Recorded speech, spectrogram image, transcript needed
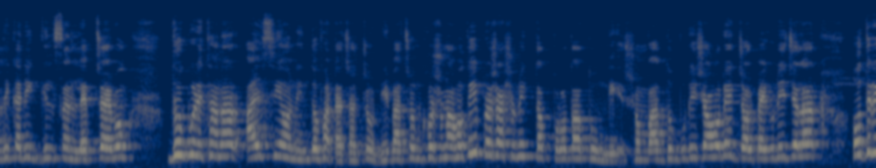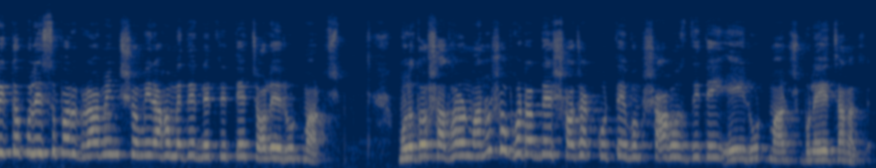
আধিকারিক গিলসেন লেপচা এবং ধুপগুড়ি থানার আইসি অনিন্দ ভট্টাচার্য। নির্বাচন ঘোষণা হতেই প্রশাসনিক তৎপরতা তুঙ্গে। সোমবার ধুপগুড়ি শহরের জলপাইগুড়ি জেলার অতিরিক্ত পুলিশ সুপার গ্রামীণ সমীর আহমেদের নেতৃত্বে চলে রুট মার্চ মূলত সাধারণ মানুষ ও ভোটারদের সজাগ করতে এবং সাহস দিতেই এই রুট মার্চ বলে জানা যায়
